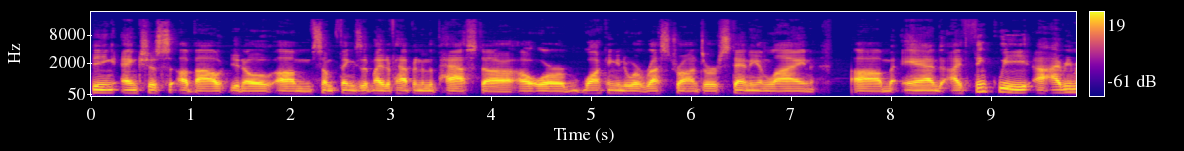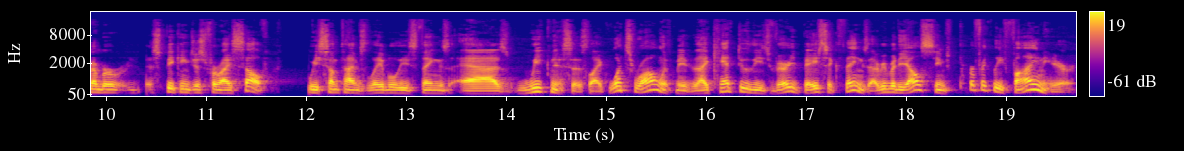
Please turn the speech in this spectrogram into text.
being anxious about you know um, some things that might have happened in the past uh, or walking into a restaurant or standing in line um, and I think we, I remember speaking just for myself, we sometimes label these things as weaknesses. Like, what's wrong with me that I can't do these very basic things? Everybody else seems perfectly fine here.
